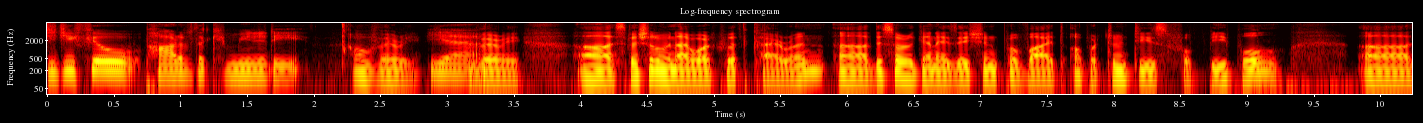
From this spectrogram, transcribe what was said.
did you feel part of the community? Oh, very. Yeah. Very. Uh, especially when I worked with Kiron. Uh, this organization provide opportunities for people uh,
